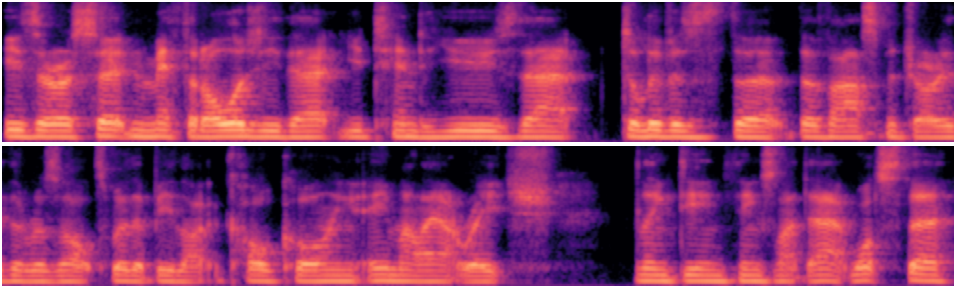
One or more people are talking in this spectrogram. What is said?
is there a certain methodology that you tend to use that delivers the the vast majority of the results, whether it be like cold calling, email outreach, LinkedIn, things like that? What's the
